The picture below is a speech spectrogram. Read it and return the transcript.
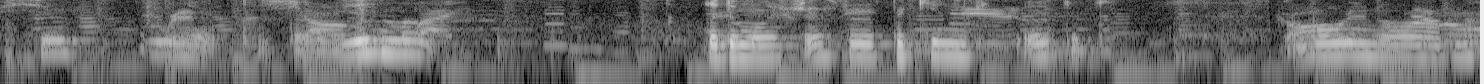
Все. Нет, это ведьма. Я думаю, сейчас покинуть этот бой, ну ладно.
